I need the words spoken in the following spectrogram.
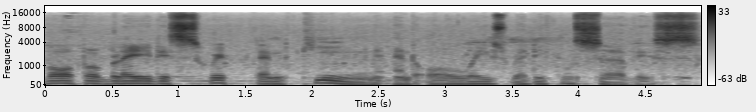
Vorpal blade is swift and keen and always ready for service.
